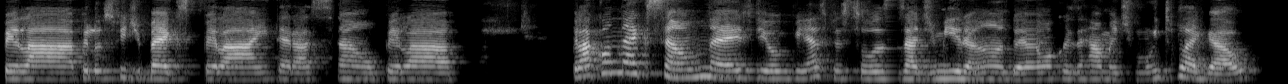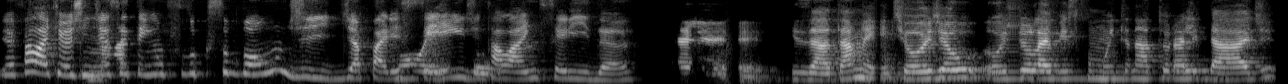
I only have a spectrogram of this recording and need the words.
pela, pelos feedbacks, pela interação, pela pela conexão, né, de ouvir as pessoas admirando, é uma coisa realmente muito legal. Eu ia falar que hoje em dia você tem um fluxo bom de, de aparecer muito. e de estar tá lá inserida. É, exatamente. Hoje eu, hoje eu levo isso com muita naturalidade,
